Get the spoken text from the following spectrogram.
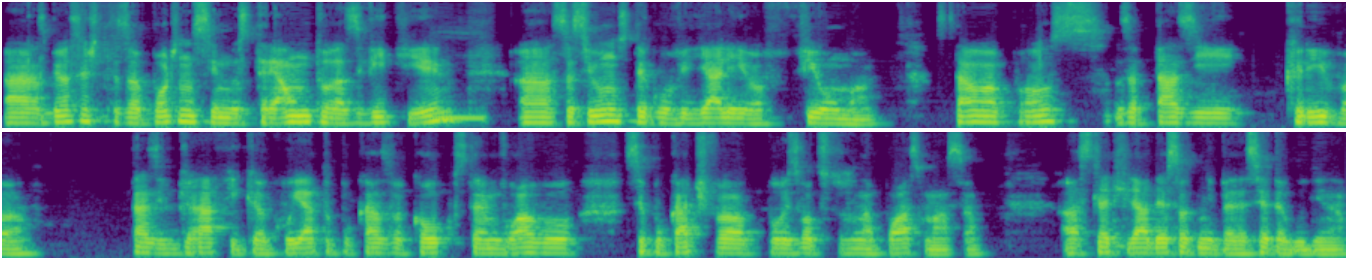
А, разбира се, ще започна с индустриалното развитие. А, със сигурност сте го видяли и в филма. Става въпрос за тази крива, тази графика, която показва колко стремглаво се покачва производството на пластмаса след 1950 година.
